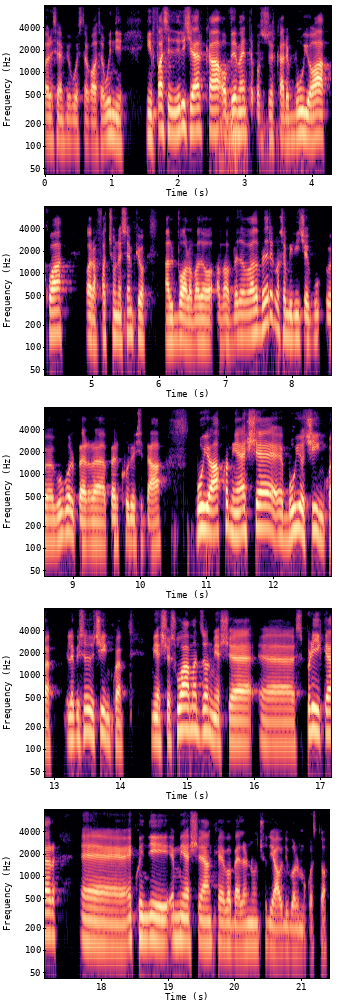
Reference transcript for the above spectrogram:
per esempio questa cosa. Quindi in fase di ricerca ovviamente posso cercare buio, acqua. Ora faccio un esempio al volo, vado, vado, vado a vedere cosa mi dice eh, Google per, per, curiosità. Buio, acqua mi esce buio 5, l'episodio 5. Mi esce su Amazon, mi esce eh, Spreaker eh, e quindi e mi esce anche vabbè, l'annuncio di Audible, ma questo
